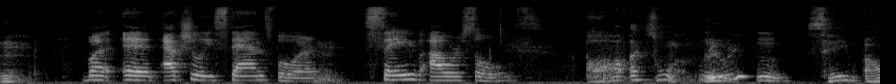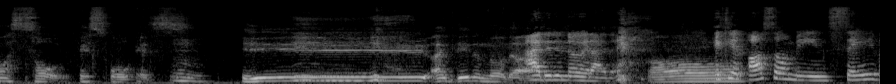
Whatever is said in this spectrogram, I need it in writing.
うん、 but it actually stands for save our souls. ああえそうなの Really? Save our soul SOS えー、I didn't know that I didn't know it either. あ It can also mean save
